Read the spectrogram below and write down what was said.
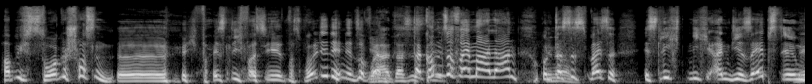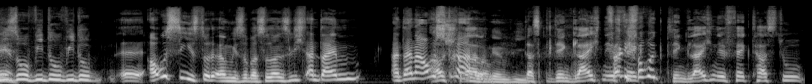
hab ich das Tor geschossen. Äh, ich weiß nicht, was ihr, was wollt ihr denn jetzt auf Ja, einmal? das ist da kommen sie auf einmal alle an. Und das Genau. ist, weißt du, es liegt nicht an dir selbst irgendwie Nee. so, wie du, wie du äh, aussiehst oder irgendwie sowas, sondern es liegt an deinem, an deiner Ausstrahlung, irgendwie. Das, den gleichen Völlig Effekt, verrückt. Den gleichen Effekt hast du,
